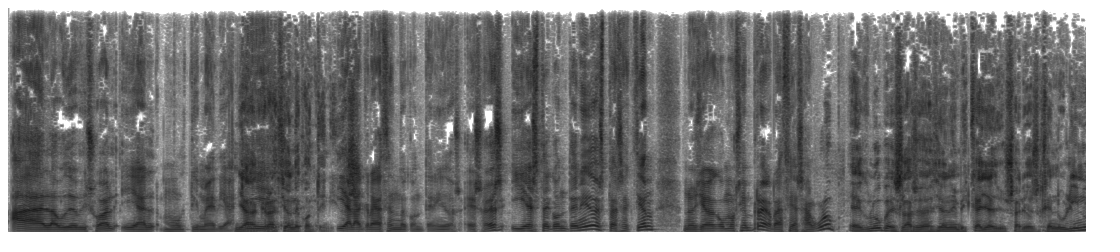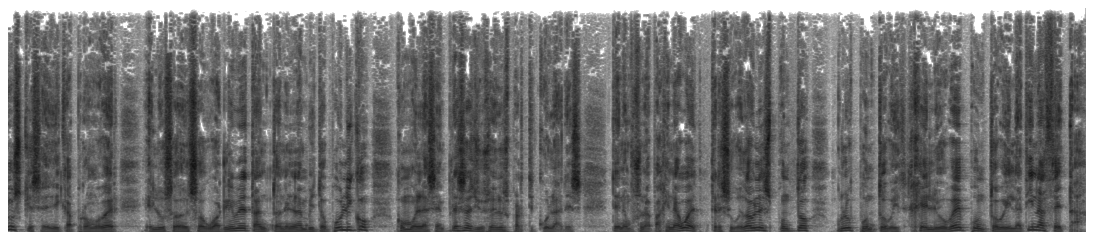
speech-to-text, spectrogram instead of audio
al audiovisual y al multimedia. Y a la creación de contenidos. Y a la creación de contenidos, eso es. Y este contenido, esta sección, nos llega como siempre gracias al grupo. El GLUB es la Asociación en Vizcaya de Usuarios Linux que se dedica a promover el uso del software libre tanto en el ámbito público como en las empresas y usuarios particulares. Tenemos una página web www.glub.bit, glv.bit latina z.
